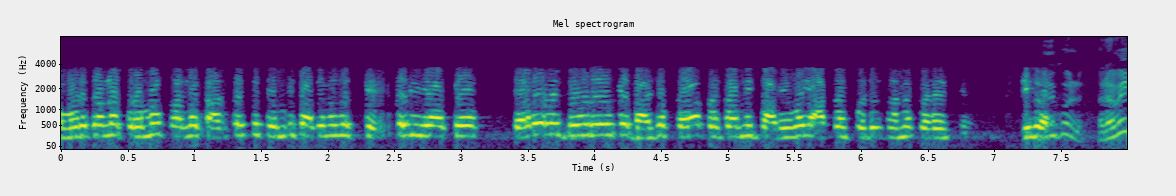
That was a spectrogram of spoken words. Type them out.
વડોદરાના પ્રમુખ અને સાંસદ છે, તેમની જે સ્ટેટ કરી રહ્યા છે, ત્યારે અમે જોવું રહ્યું કે ભાજપ કયા પ્રકારની કાર્યવાહી આકાશ પટેલ સામે કરે છે. બિલકુલ. રવિ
